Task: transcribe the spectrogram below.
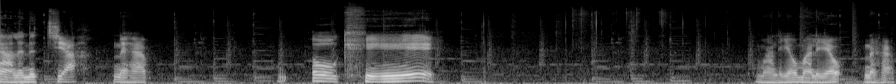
งานแล้วนะจ๊ะนะครับ โอเค มาแล้วมาแล้วนะครับ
